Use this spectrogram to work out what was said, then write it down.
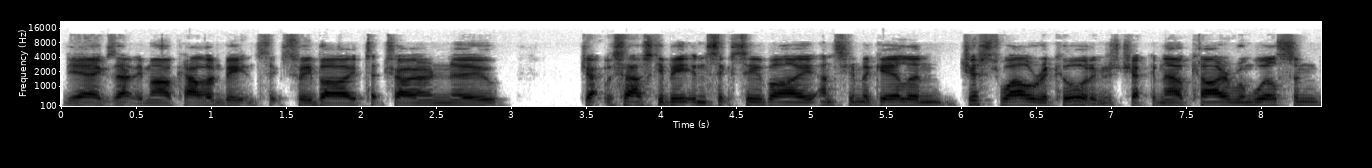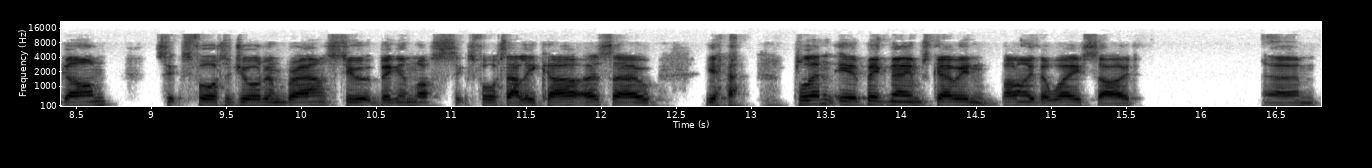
Yeah, exactly. Mark Allen beaten 6 3 by Thepchaiya Un-Nooh. Jack Lisowski beaten 6 2 by Anthony McGill. And just while recording, just checking now, Kyren Wilson gone 6 4 to Jordan Brown. Stuart Bingham lost 6 4 to Ali Carter. So, yeah, plenty of big names going by the wayside. Um,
